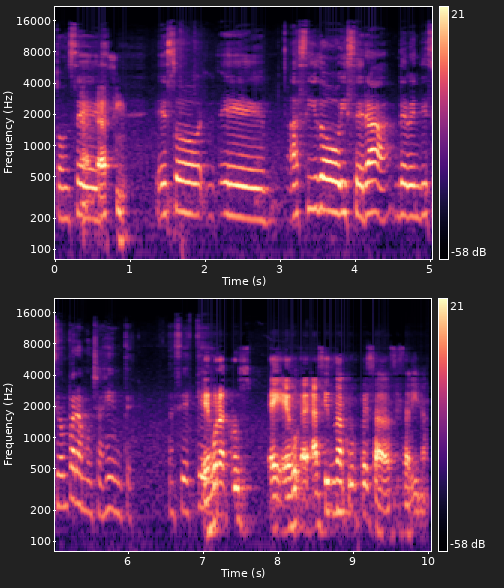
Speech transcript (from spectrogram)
Entonces, ah, eso eh, ha sido y será de bendición para mucha gente. Así es que... Es una cruz, eh, ha sido una cruz pesada, Cesarina,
